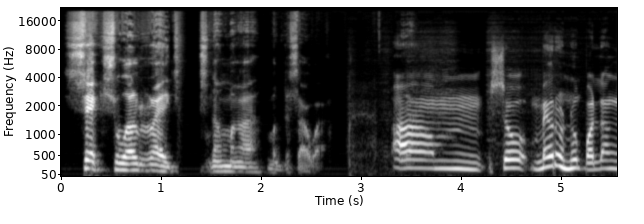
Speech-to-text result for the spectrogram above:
sexual rights ng mga mag-asawa. Um, so meron ho palang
